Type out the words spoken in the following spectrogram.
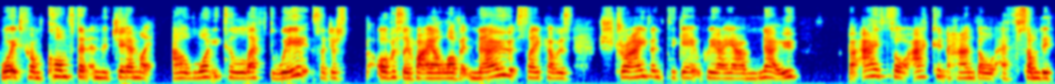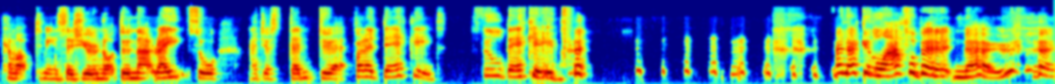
wanted to become confident in the gym. Like I wanted to lift weights. I just obviously why I love it now. It's like I was striving to get where I am now. But I thought I couldn't handle if somebody come up to me and says you're not doing that right. So I just didn't do it for a decade, full decade. and I can laugh about it now,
